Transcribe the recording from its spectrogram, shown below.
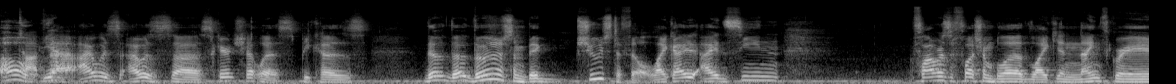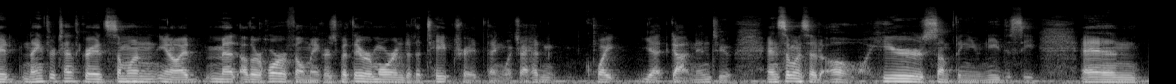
Oh top yeah, that? I was I was uh, scared shitless because th- th- those are some big shoes to fill. Like I I had seen Flowers of Flesh and Blood like in ninth grade, ninth or tenth grade. Someone you know I'd met other horror filmmakers, but they were more into the tape trade thing, which I hadn't quite yet gotten into. And someone said, "Oh, here's something you need to see," and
